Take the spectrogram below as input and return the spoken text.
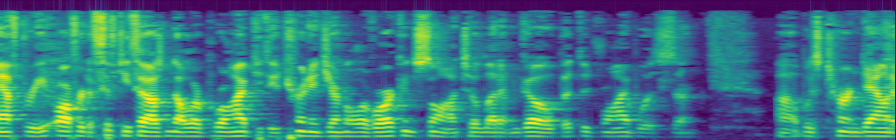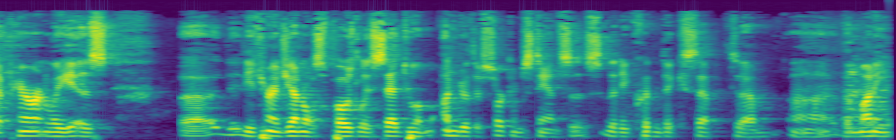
after he offered a fifty thousand dollar bribe to the Attorney General of Arkansas to let him go, but the bribe was uh, was turned down apparently as uh, the, the, attorney general supposedly said to him under the circumstances that he couldn't accept um, uh, the money.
